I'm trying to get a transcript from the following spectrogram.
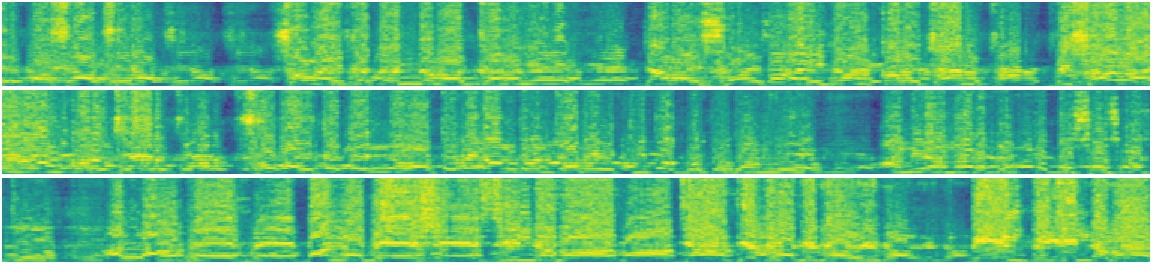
আপনাদের পাশে আছি সবাইকে ধন্যবাদ জানিয়ে যারা সুন্দর আয়োজন করেছেন, বিশাল আয়োজন করেছেন, সবাইকে ধন্যবাদ, অভিনন্দন জানিয়ে কৃতজ্ঞতা জানিয়ে আমি আমার বক্তব্য শেষ করছি। আল্লাহ হাফেজ, বাংলাদেশ জিন্দাবাদ বিএনপি জিন্দাবাদ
